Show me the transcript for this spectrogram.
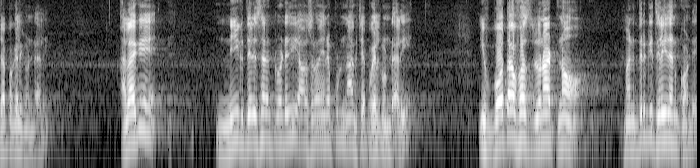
చెప్పగలిగి ఉండాలి. అలాగే నీకు తెలిసినటువంటిది అవసరమైనప్పుడు నాకు చెప్పగలిగి ఉండాలి. If both of us do not know మన ఇద్దరికి తెలియదు అనుకోండి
